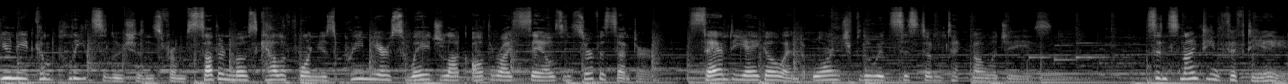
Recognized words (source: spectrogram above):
you need complete solutions from Southernmost California's premier Swagelok authorized sales and service center, San Diego and Orange Fluid System Technologies. Since 1958,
